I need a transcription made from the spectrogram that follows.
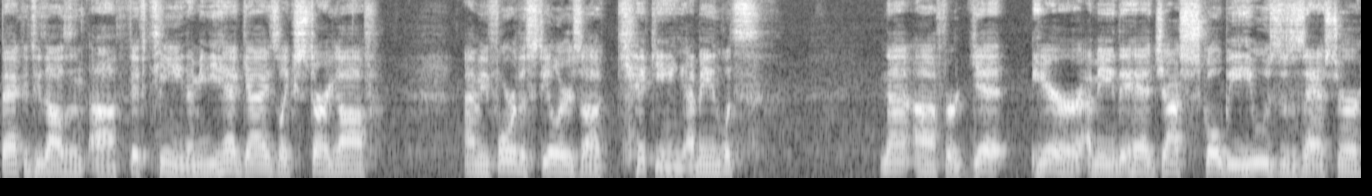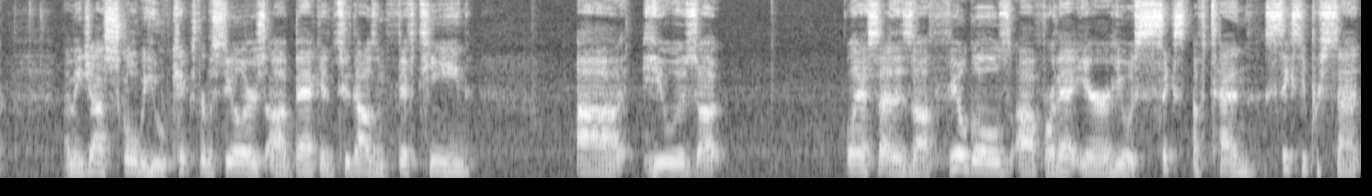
back in 2015. I mean, you had guys like starting off. I mean, for the Steelers uh, kicking, I mean, let's not uh, forget here. I mean, they had Josh Scobee. He was a disaster. I mean, Josh Scobee, who kicked for the Steelers uh, back in 2015. Uh, he was uh, like I said, his uh, field goals uh, for that year, he was 6 of 10, 60%.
